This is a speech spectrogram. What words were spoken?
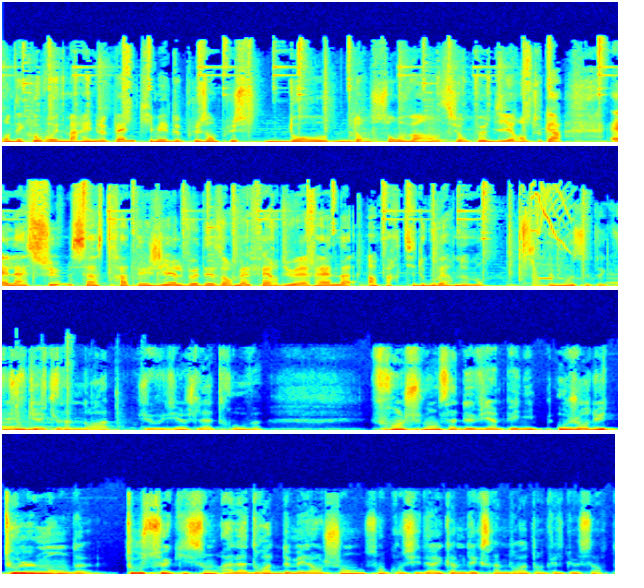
on découvre une Marine Le Pen qui met de plus en plus d'eau dans son vin, si on peut dire. En tout cas, elle assume sa stratégie, elle veut désormais faire du RN un parti de gouvernement. Et moi, cette accusation d'extrême droite, je vais vous dire, je la trouve franchement, ça devient pénible. Aujourd'hui, tout le monde, tous ceux qui sont à la droite de Mélenchon sont considérés comme d'extrême droite, en quelque sorte.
